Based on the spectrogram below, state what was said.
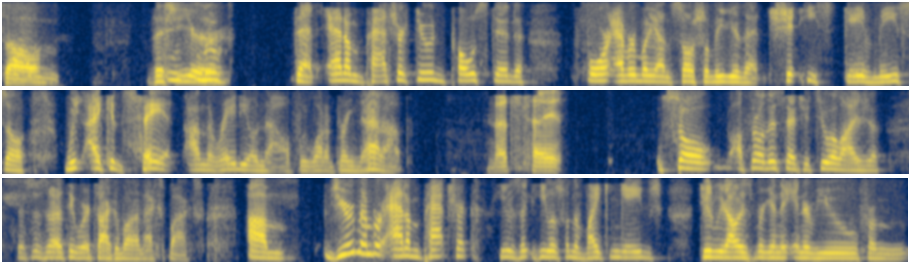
So Um, this year, Luke, that Adam Patrick dude posted for everybody on social media that shit he gave me. So we, I can say it on the radio now if we want to bring that up. That's tight. So I'll throw this at you too, Elijah. This is another thing we were talking about on Xbox. Um, do you remember Adam Patrick? He was he was from the Viking age, dude. We'd always bring in to interview from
